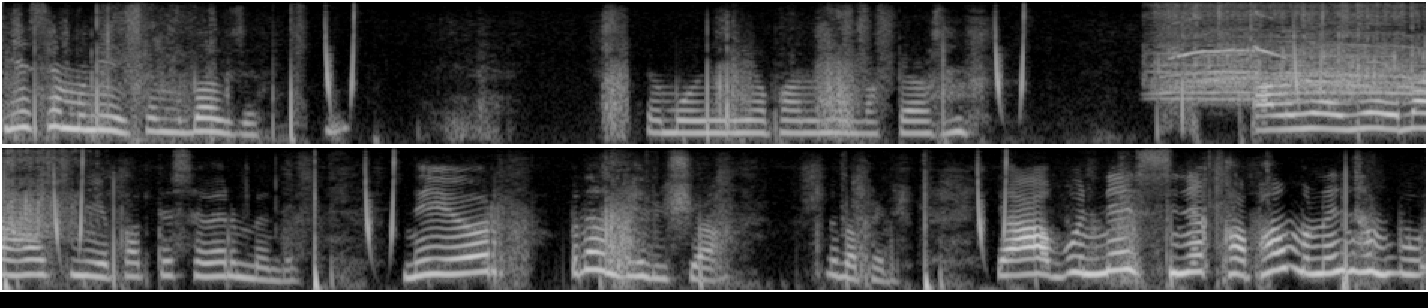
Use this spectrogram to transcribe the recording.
Ye sen bunu ye. Sen bu daha güzel. Ben bu oyunu yapanından bak lazım. Al ye ye lan hepsini ye. Patates severim ben de. Ne yiyor? Bu da mı peluş ya? Bu da peluş. Ya bu ne sinek kapan mı lan bu?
